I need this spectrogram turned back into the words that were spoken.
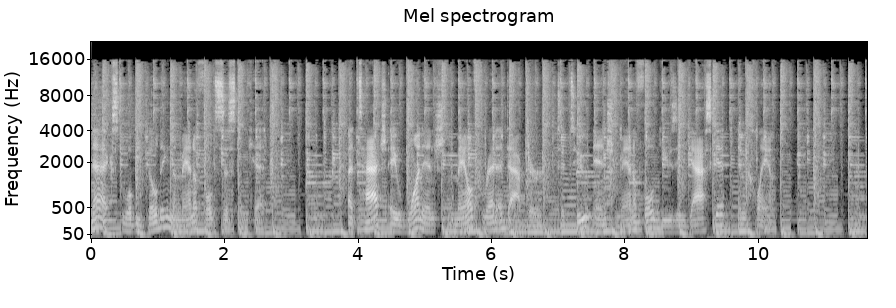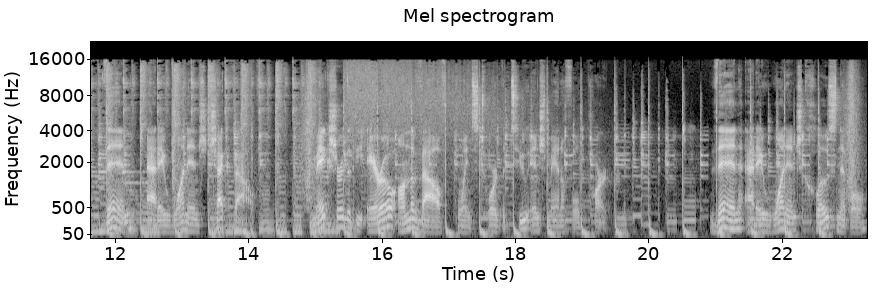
Next, we'll be building the manifold system kit. Attach a 1 inch male thread adapter to 2 inch manifold using gasket and clamp. Then add a 1 inch check valve. Make sure that the arrow on the valve points toward the 2 inch manifold part. Then add a 1 inch close nipple,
